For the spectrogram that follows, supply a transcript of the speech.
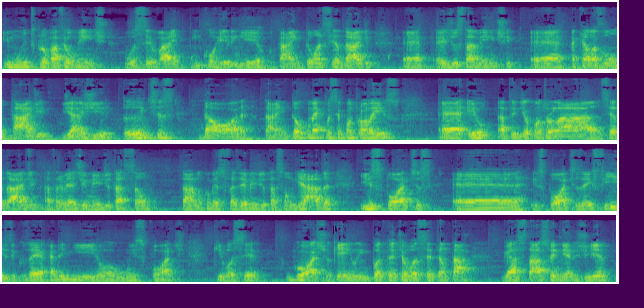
e muito provavelmente você vai incorrer em erro, tá? Então a ansiedade é, é justamente é, aquela vontade de agir antes da hora, tá? Então como é que você controla isso? É, eu aprendi a controlar a ansiedade através de meditação tá? No começo fazia meditação guiada e esportes, é, esportes aí físicos, aí academia ou algum esporte que você goste, ok? O importante é você tentar gastar a sua energia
